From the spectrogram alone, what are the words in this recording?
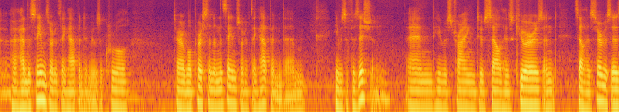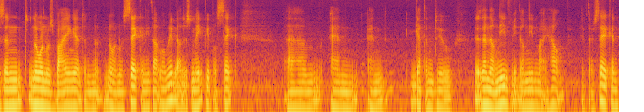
uh, had the same sort of thing happen to him. He was a cruel, terrible person, and the same sort of thing happened. Um, he was a physician and he was trying to sell his cures and sell his services and no one was buying it and no one was sick and he thought well maybe I'll just make people sick um, and and get them to then they'll need me they'll need my help if they're sick. And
